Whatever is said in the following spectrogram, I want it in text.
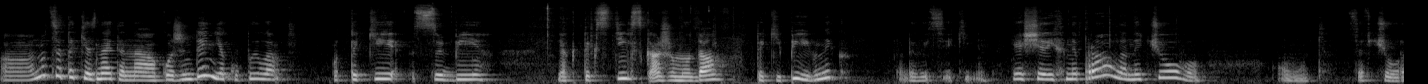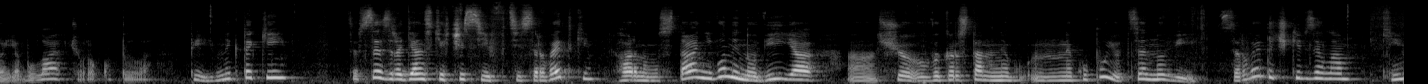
А, ну, це таке, знаєте, на кожен день я купила от такі собі, як текстиль, скажімо, да? такий півник. Подивіться, який він. Я ще їх не прала, нічого. От, це вчора я була, вчора купила півник такий. Це все з радянських часів. Ці серветки в гарному стані. Вони нові. Я що використання не, не купую, це нові. Серветочки взяла. Такі.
